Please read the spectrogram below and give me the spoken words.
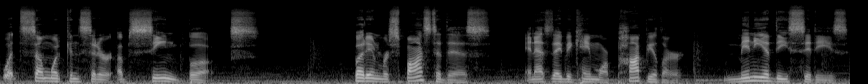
what some would consider obscene books. But in response to this, and as they became more popular, many of these cities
